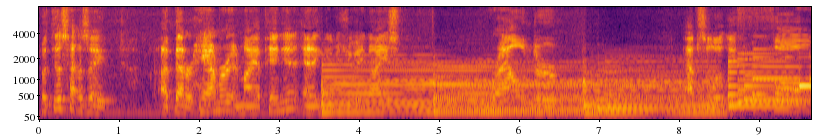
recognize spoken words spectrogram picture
but this has a, a better hammer, in my opinion, and it gives you a nice rounder, absolutely full.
